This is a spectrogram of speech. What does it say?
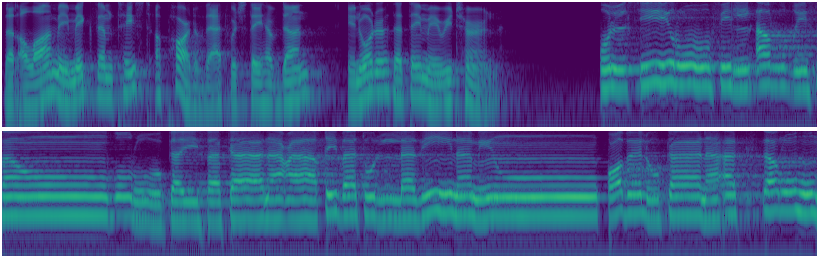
that Allah may make them taste a part of that which they have done, in order that they may return. قل سيروا في الارض فانظروا كيف كان عاقبه الذين من قبل كان اكثرهم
